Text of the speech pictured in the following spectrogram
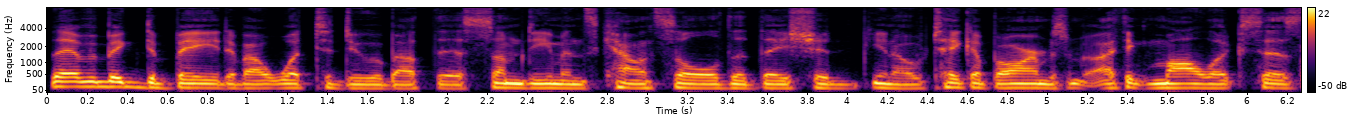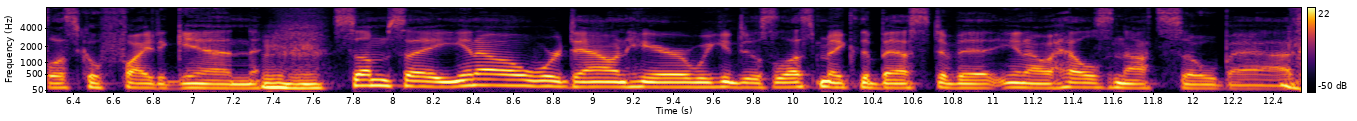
They have a big debate about what to do about this. Some demons counsel that they should, you know, take up arms. I think Moloch says, "Let's go fight again." Mm-hmm. Some say, you know, we're down here. We can just let's make the best of it. You know, hell's not so bad.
